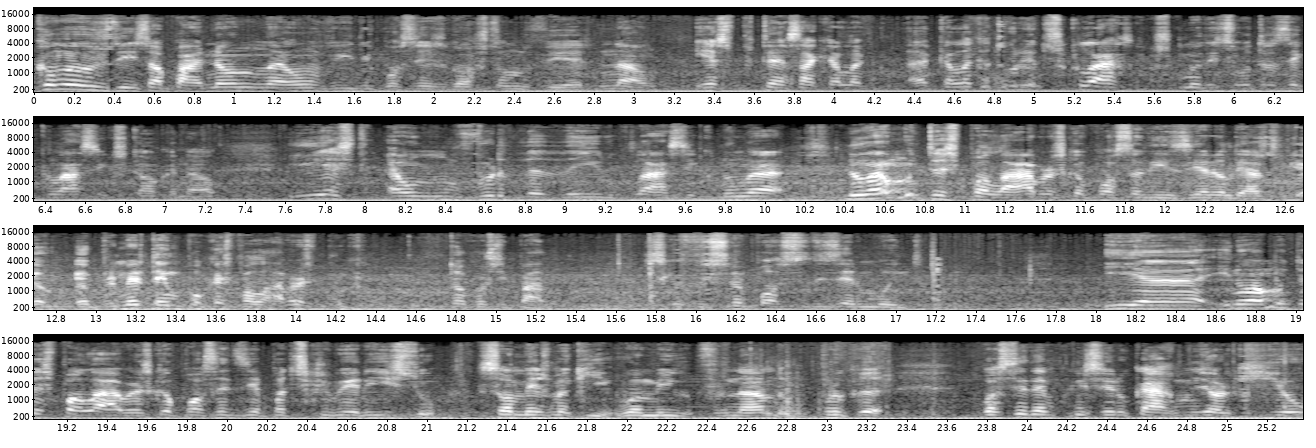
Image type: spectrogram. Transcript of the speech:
como eu vos disse, não é um vídeo que vocês gostam de ver, não. Este pertence àquela, àquela categoria dos clássicos, como eu disse, vou trazer clássicos cá ao canal. E este é um verdadeiro clássico, não há, não há muitas palavras que eu possa dizer, aliás, eu, eu primeiro tenho poucas palavras porque estou constipado, isso não posso dizer muito. E, uh, e, não há muitas palavras que eu possa dizer para descrever isto, só mesmo aqui o amigo Fernando, porque você deve conhecer o carro melhor que eu,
